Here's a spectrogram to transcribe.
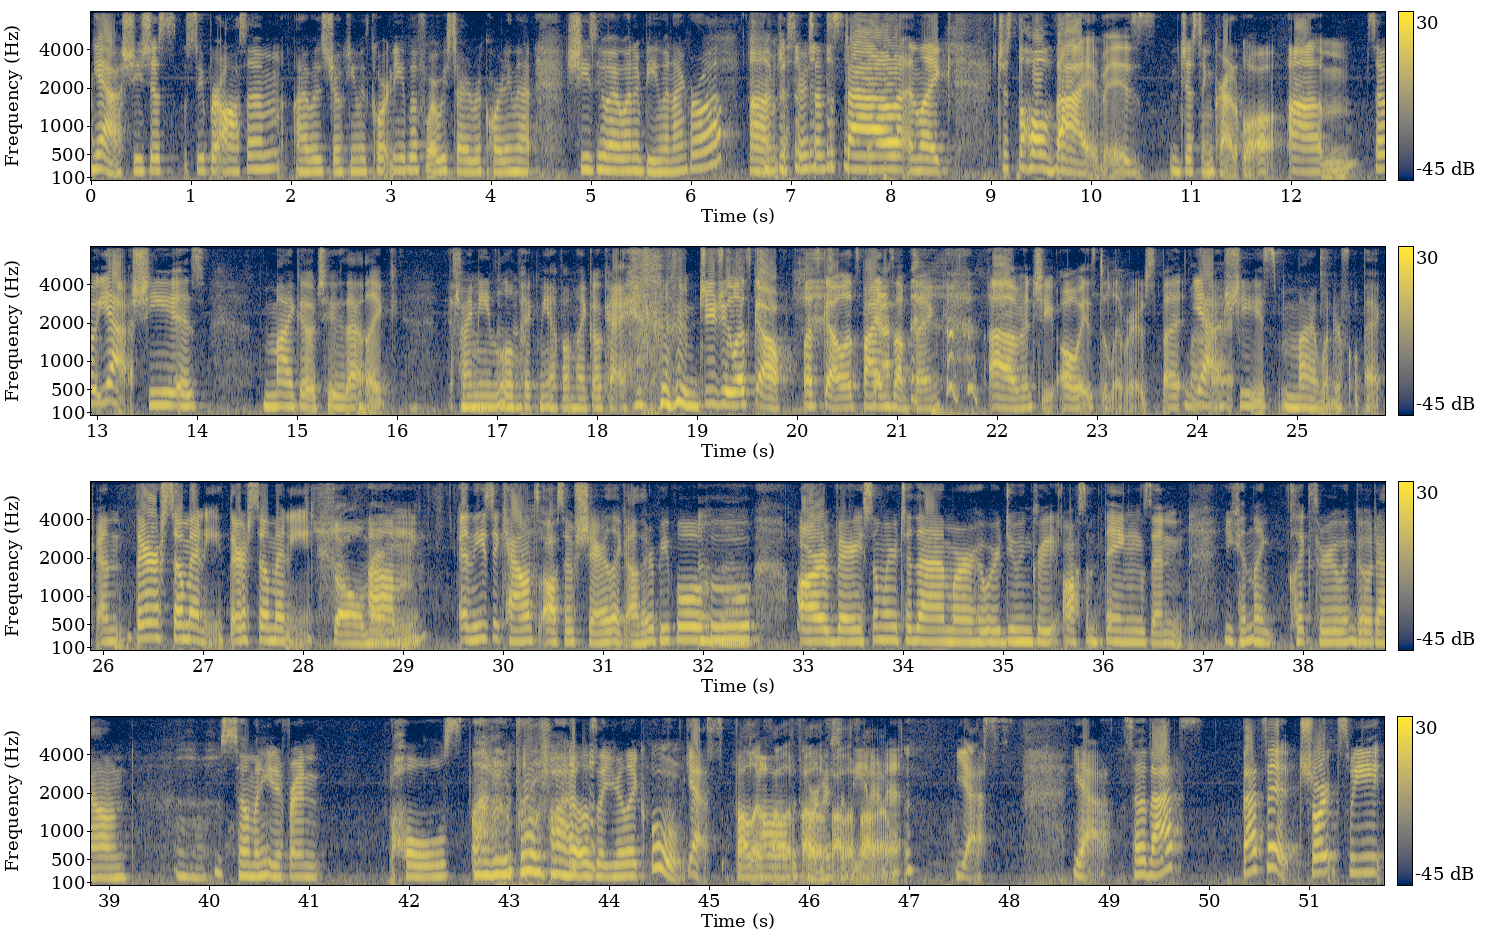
yeah, she's just super awesome. I was joking with Courtney before we started recording that she's who I want to be when I grow up. Um, just her sense of style and like just the whole vibe is just incredible. Um, so yeah, she is my go-to. That like if I need a little pick me up, I'm like, okay, Juju, let's go, let's go, let's find Yeah. something. Um, and she always delivers. But Love yeah, it. she's my wonderful pick. And there are so many. There are so many. So many. Um, and these accounts also share like other people who are very similar to them or who are doing great, awesome things. And you can like click through and go down mm-hmm. so many different holes of profiles that you're like, oh yes, follow, All follow, the follow, corners follow, of the follow. internet. Yes. Yeah. So that's that's it. Short, sweet,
